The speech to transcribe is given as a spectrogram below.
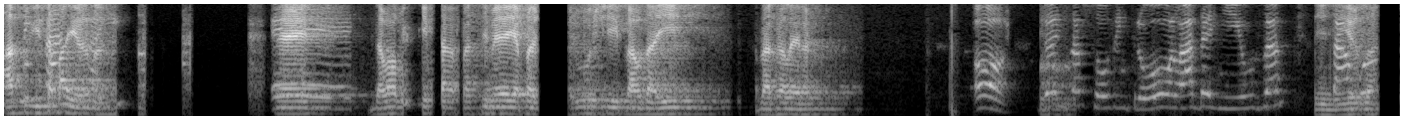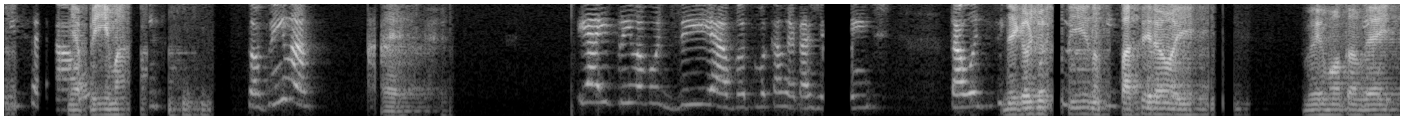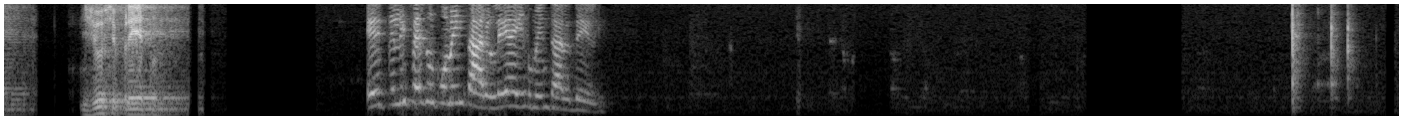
Assim baiana. É... é... Dá uma luz pra, pra Cimeia, pra Justi, pra Aldair, pra galera. Ó, Danilza Souza entrou. Olá, Danilza. Danilza, minha prima. Sua prima? É. E aí, prima, bom dia. Vou tomar café com a gente. Tá onde se Negão Justino, parceirão aí. Meu irmão também. Justo Preto. Ele, ele fez um comentário. Leia aí o comentário dele.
